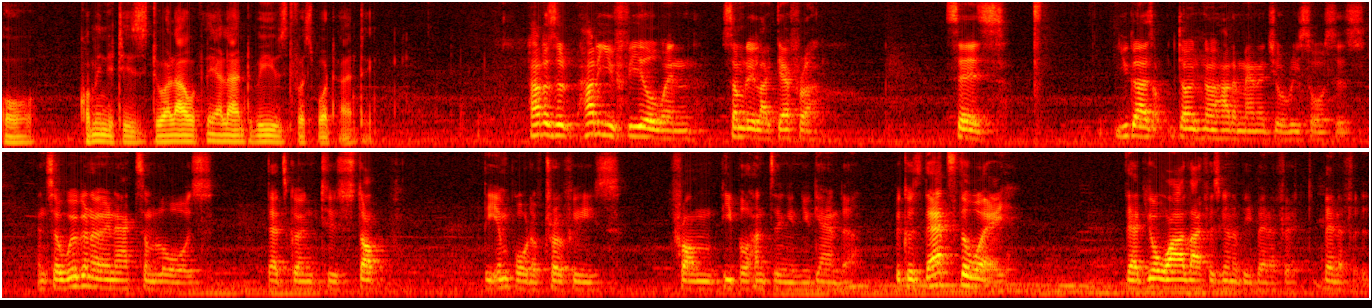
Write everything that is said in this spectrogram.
or communities to allow their land to be used for sport hunting. How does it how do you feel when somebody like DEFRA says you guys don't know how to manage your resources and so we're going to enact some laws that's going to stop the import of trophies from people hunting in Uganda because that's the way that your wildlife is going to be benefit, benefited.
